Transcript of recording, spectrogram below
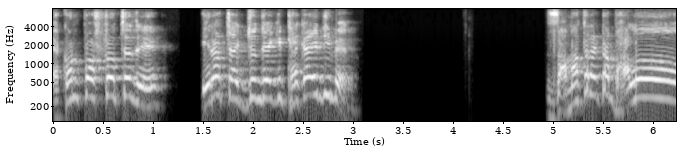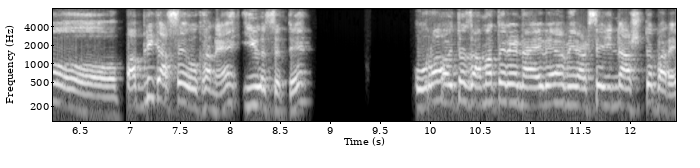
এখন প্রশ্ন হচ্ছে যে, এরা চারজন জায়গায় কি ঠেকাই দিবেন? জামাতের একটা ভালো পাবলিক আছে ওখানে ইউএসএ তে ওরা হয়তো জামাতের নাইবে আমি রাখছে আসতে পারে।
